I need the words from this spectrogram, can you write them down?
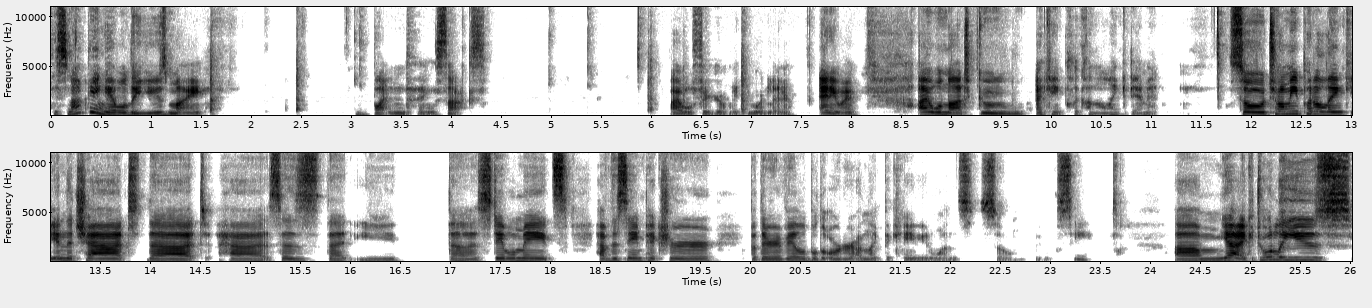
This not being able to use my button thing sucks. I will figure out my keyboard later. Anyway, I will not go. I can't click on the link, damn it. So Tomi put a link in the chat that has, says that you, the stablemates have the same picture but they're available to order unlike the Canadian ones. So we will see. Um, yeah, I could totally use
